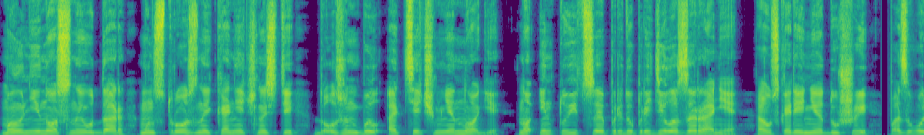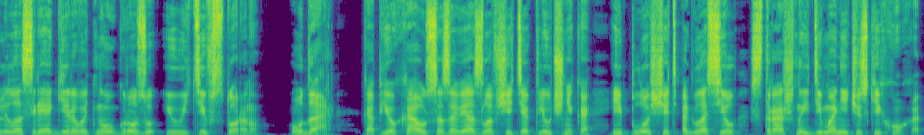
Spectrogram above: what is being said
Молниеносный удар монструозной конечности должен был отсечь мне ноги, но интуиция предупредила заранее, а ускорение души позволило среагировать на угрозу и уйти в сторону. Удар. Копье хаоса завязло в щите ключника, и площадь огласил страшный демонический хохот.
